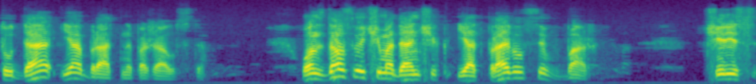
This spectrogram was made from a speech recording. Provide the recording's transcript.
туда и обратно, пожалуйста». Он сдал свой чемоданчик и отправился в бар. Через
